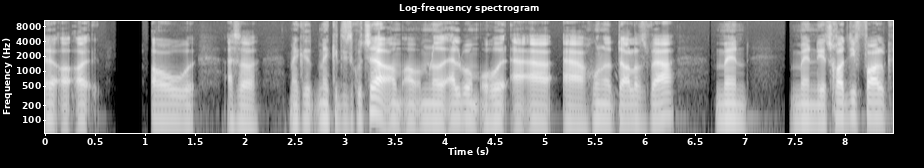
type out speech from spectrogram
Øh, og, og, og altså, man kan, man kan diskutere, om, om noget album overhovedet er, er, er 100 dollars værd, men, men jeg tror, at de folk,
